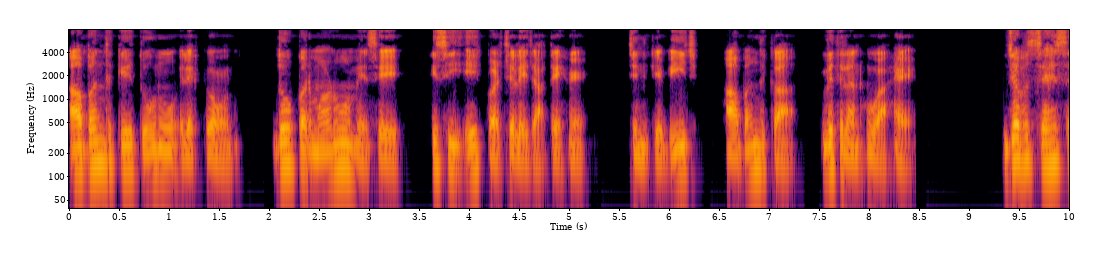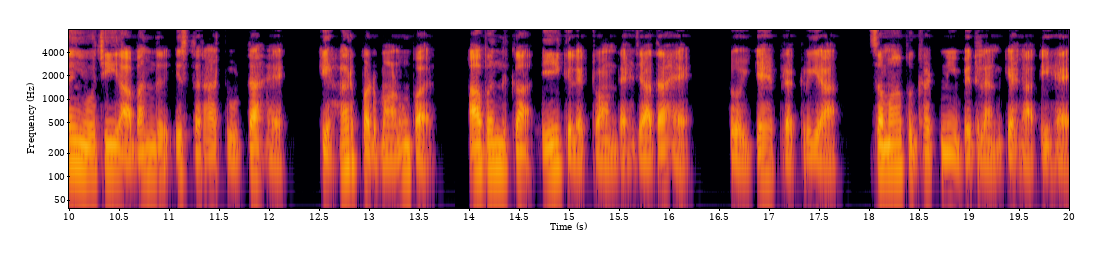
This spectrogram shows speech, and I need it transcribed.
आबंध के दोनों इलेक्ट्रॉन दो परमाणुओं में से किसी एक पर चले जाते हैं, जिनके बीच आबंध का वितलन हुआ है। जब सहसंयोजी आबंध इस तरह टूटता है कि हर परमाणु पर आबंध का एक इलेक्ट्रॉन रह जाता है तो यह प्रक्रिया समाप घटनी विदलन कहलाती है।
